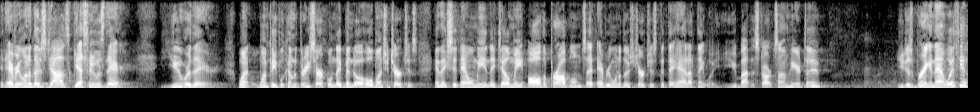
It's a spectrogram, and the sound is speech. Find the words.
at every one of those jobs, guess who was there? You were there. When, when people come to Three Circle and they've been to a whole bunch of churches and they sit down with me and they tell me all the problems at every one of those churches that they had, I think, well, you about to start some here too? You just bringing that with you?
